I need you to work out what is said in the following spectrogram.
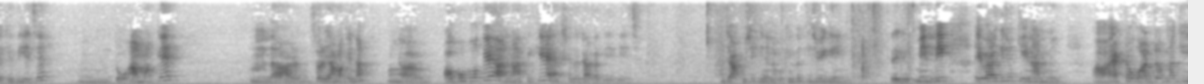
রেখে দিয়েছে। তো আমাকে আর সরি আমাকে না অপূর্বকে আর নাতিকে একসাথে টাকা দিয়ে দিয়েছে। যা খুশি কিনে নেব, কিন্তু কিছুই কিনি মেনলি এবার কিছু কেনার নেই। একটা ওয়ার্ড্রপ নাকি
